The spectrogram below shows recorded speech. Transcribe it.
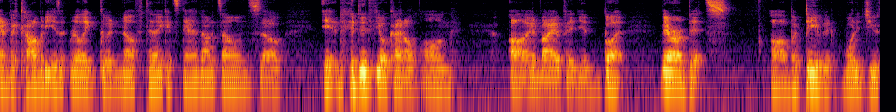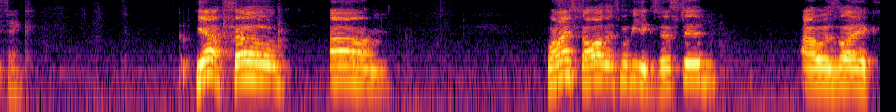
And the comedy isn't really good enough to make it stand on its own. So it, it did feel kind of long, uh, in my opinion. But there are bits. Uh, but, David, what did you think? Yeah, so um when I saw this movie existed, I was like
